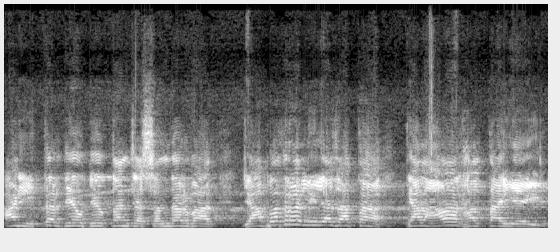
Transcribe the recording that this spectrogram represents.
आणि इतर देव देवतांच्या संदर्भात ज्या पत्र लिहिल्या जातात त्याला आळा घालता येईल.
